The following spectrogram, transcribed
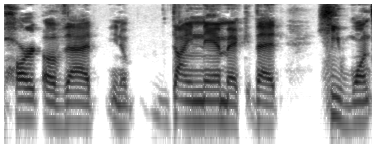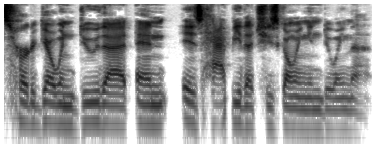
part of that, you know, dynamic that he wants her to go and do that and is happy that she's going and doing that.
